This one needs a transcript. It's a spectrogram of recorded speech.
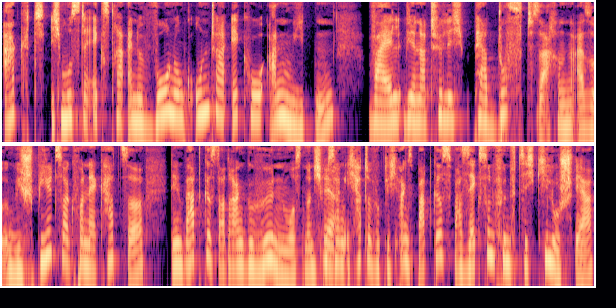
Akt. Ich musste extra eine Wohnung unter Echo anmieten, weil wir natürlich per Duftsachen, also irgendwie Spielzeug von der Katze, den Badges daran gewöhnen mussten. Und ich muss Ja. sagen, ich hatte wirklich Angst. Badges war 56 Kilo schwer.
